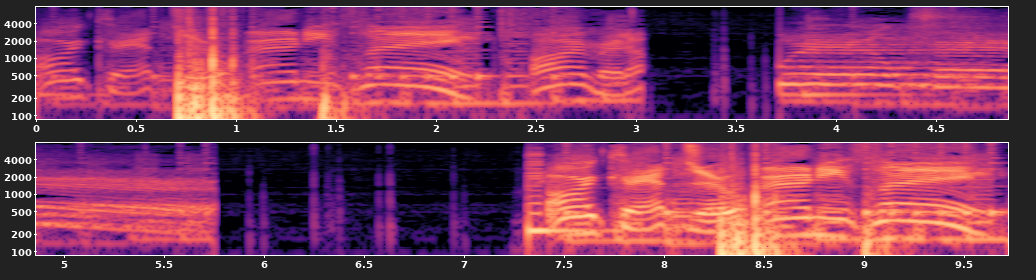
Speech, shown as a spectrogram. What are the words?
I can't do anything. I'm in a wheelchair. I can't do anything.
